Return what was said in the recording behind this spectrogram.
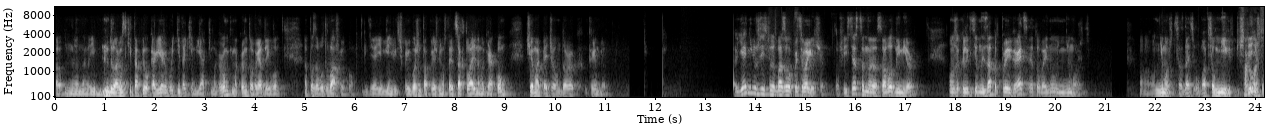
э, и белорусский этап его карьеры будет не таким ярким и громким, а кроме того, вряд ли его позовут в Африку, где Евгений Викторович Пригожин по-прежнему остается актуальным игроком, чем, опять же, он дорог Кремлю. Я не вижу здесь базового противоречия. Потому что, естественно, свободный мир, он же коллективный Запад, проиграть эту войну не может. Он не может создать во всем мире впечатление, что,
